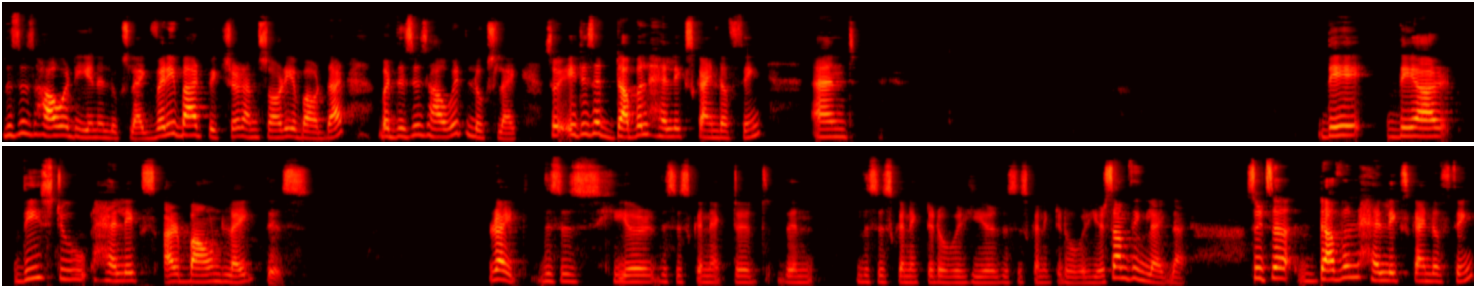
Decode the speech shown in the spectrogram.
this is how a DNA looks like. Very bad picture, I'm sorry about that, but this is how it looks like. So, it is a double helix kind of thing and they, they are, these two helix are bound like this. Right, this is here, this is connected, then this is connected over here, this is connected over here, something like that. So it's a double helix kind of thing.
